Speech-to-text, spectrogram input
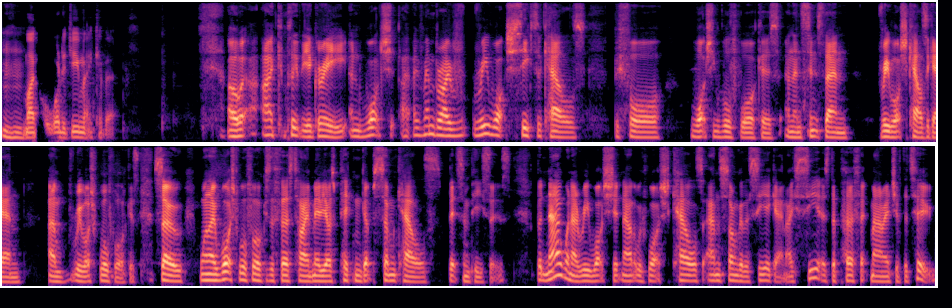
mm-hmm. Michael, what did you make of it? Oh, I completely agree. And watch, I remember I rewatched Secret of Kells before watching Wolfwalkers, and then since then rewatched Kells again and rewatched Wolfwalkers. So when I watched Wolfwalkers the first time, maybe I was picking up some Kells bits and pieces. But now when I rewatched it, now that we've watched Kells and Song of the Sea again, I see it as the perfect marriage of the two.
